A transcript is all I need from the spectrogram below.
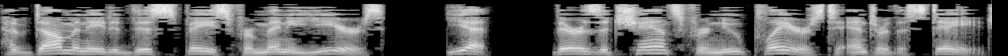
have dominated this space for many years, yet, there is a chance for new players to enter the stage.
